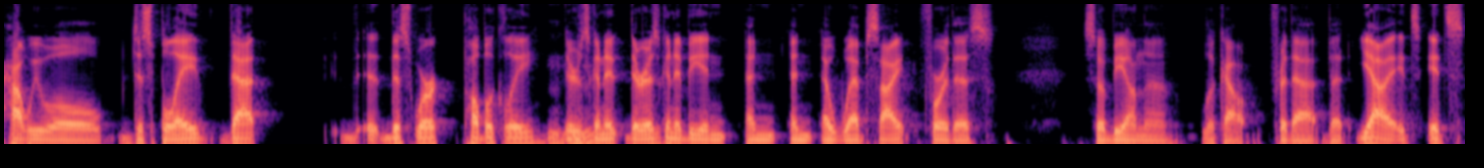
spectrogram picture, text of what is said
how we will display that th- this work publicly. There's Mhm. gonna there is gonna be an, an, an a website for this, so be on the lookout for that. But yeah, it's it's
